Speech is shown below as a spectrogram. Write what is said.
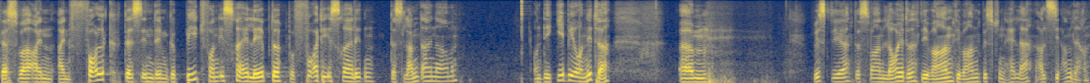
Das war ein, ein Volk, das in dem Gebiet von Israel lebte, bevor die Israeliten das Land einnahmen. Und die Gibeoniter, ähm, wisst ihr, das waren Leute, die waren, die waren ein bisschen heller als die anderen.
